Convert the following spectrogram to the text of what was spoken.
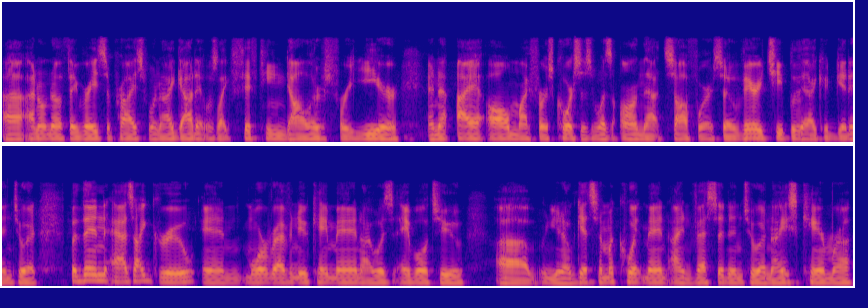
Uh, I don't know if they raised the price. When I got it, it was like $15 for a year. And I all my first courses was on that software software. So very cheaply I could get into it. But then as I grew and more revenue came in, I was able to, uh, you know, get some equipment. I invested into a nice camera.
